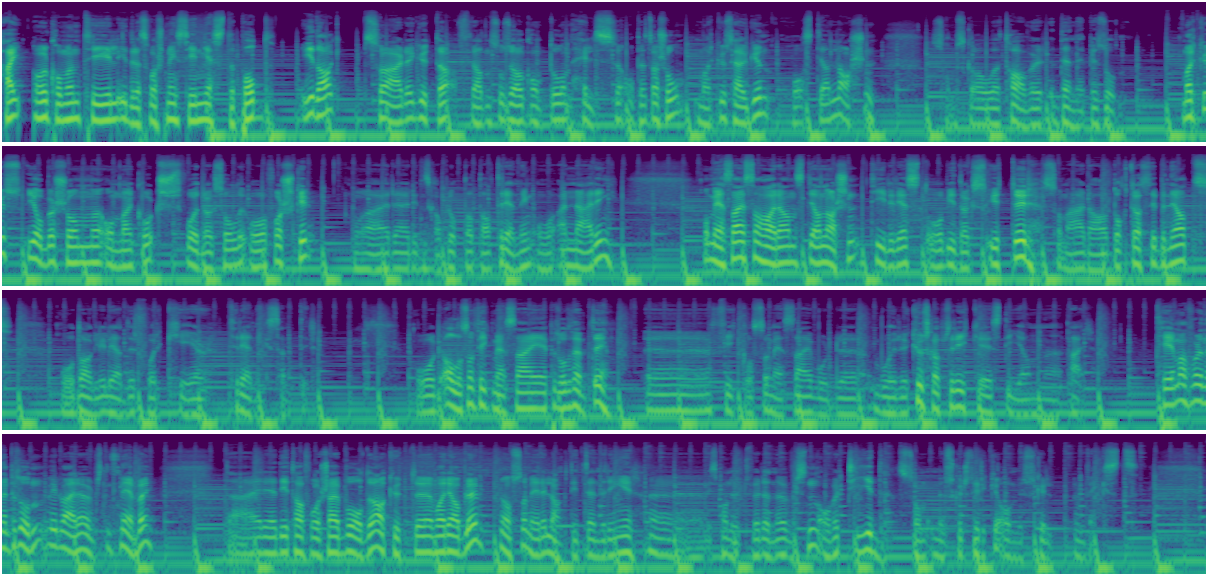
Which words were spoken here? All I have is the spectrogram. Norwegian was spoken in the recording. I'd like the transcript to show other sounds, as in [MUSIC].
Hei og velkommen til Idrettsforskning sin gjestepod. I dag så er det gutta fra den sosiale kontoen Helse og prestasjon, Markus Haugen og Stian Larsen, som skal ta over denne episoden. Markus jobber som online-coach, foredragsholder og forsker, og er lidenskapelig opptatt av trening og ernæring. Og med seg så har han Stian Larsen, tidligere gjest og bidragsyter, som er da doktorgradsstipendiat og daglig leder for Care treningssenter. Og alle som fikk med seg episode 50, eh, fikk også med seg hvor, hvor kunnskapsrik Stian er. Temaet for denne episoden vil være øvelsen knebøy, der de tar for seg både akutte variabler, men også mer langtidsendringer eh, hvis man utfører denne øvelsen over tid, som muskelstyrke og muskelvekst.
